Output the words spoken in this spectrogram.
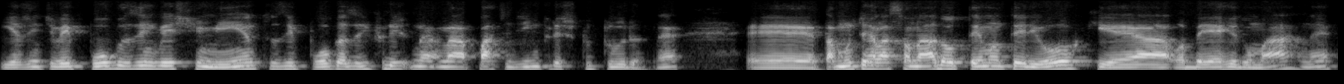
e a gente vê poucos investimentos e poucas na, na parte de infraestrutura, né? Está é, tá muito relacionado ao tema anterior, que é a, a BR do Mar, né?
